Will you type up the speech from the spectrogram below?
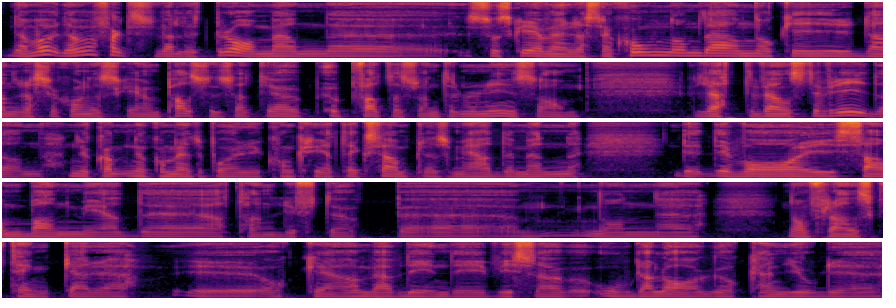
den var, den var faktiskt väldigt bra men eh, så skrev jag en recension om den och i den recensionen skrev jag en passus att jag uppfattar Svante Nordin som lätt vänstervriden. Nu, kom, nu kommer jag inte på det konkreta exemplet som jag hade men det, det var i samband med eh, att han lyfte upp eh, någon, eh, någon fransk tänkare eh, och eh, han vävde in det i vissa ordalag och han gjorde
